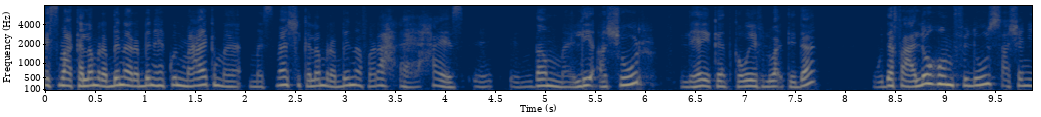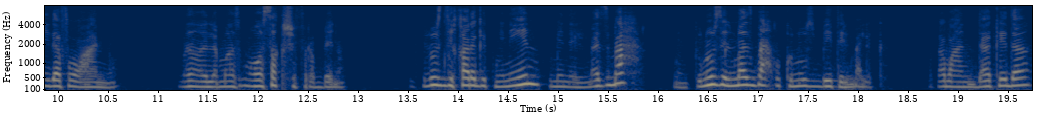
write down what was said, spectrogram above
اسمع كلام ربنا ربنا هيكون معاك. ما, ما اسمعش كلام ربنا. فراح حاز انضم لأشور اللي هي كانت قوية في الوقت ده. ودفع لهم فلوس عشان يدافعوا عنه. ما, وثقش في ربنا. الفلوس دي خرجت منين؟ من المذبح من كنوز المذبح وكنوز بيت الملك. طبعا ده كده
